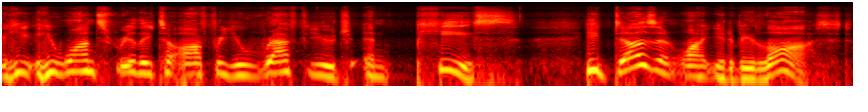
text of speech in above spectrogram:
he, he wants really to offer you refuge and peace. He doesn't want you to be lost.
